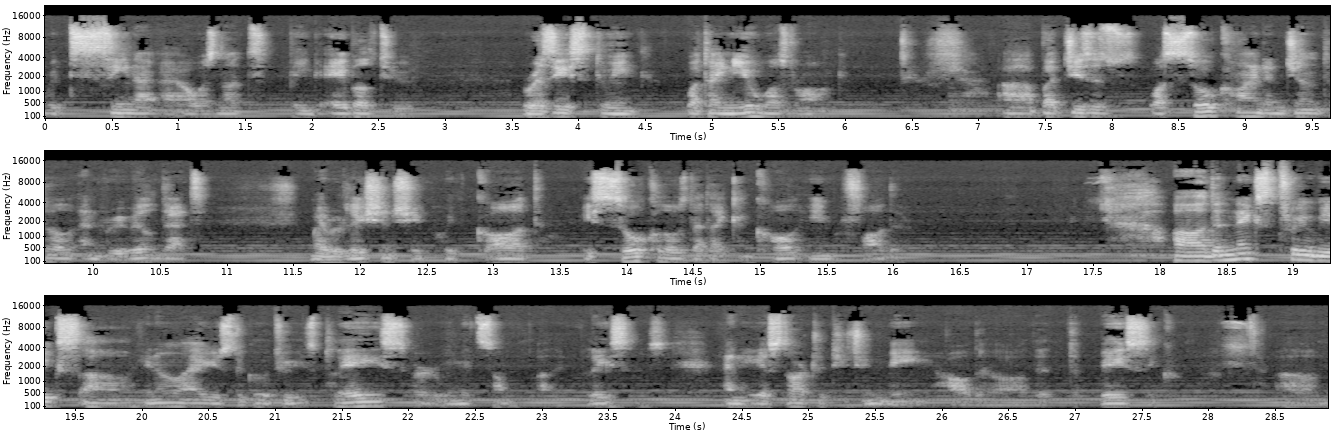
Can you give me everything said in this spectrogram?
with sin, I, I was not being able to resist doing what I knew was wrong. Uh, but Jesus was so kind and gentle and revealed that my relationship with God is so close that I can call him Father. Uh, the next three weeks, uh, you know, I used to go to his place or we met some other places, and he started teaching me how the, uh, the, the, basic um,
